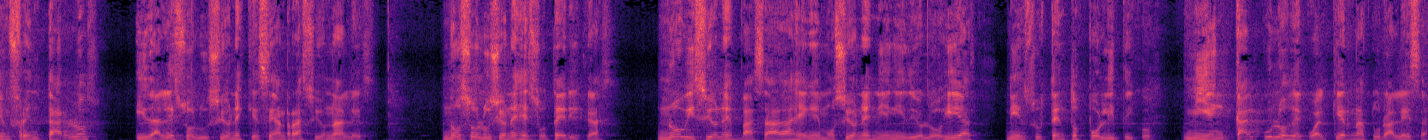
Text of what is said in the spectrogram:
enfrentarlos y darles soluciones que sean racionales, no soluciones esotéricas, no visiones basadas en emociones ni en ideologías ni en sustentos políticos ni en cálculos de cualquier naturaleza.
